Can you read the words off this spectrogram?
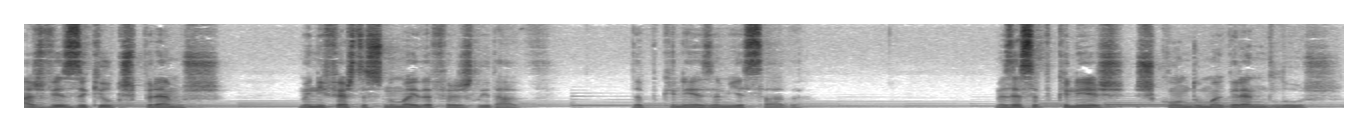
Às vezes aquilo que esperamos manifesta-se no meio da fragilidade, da pequenez ameaçada. Mas essa pequenez esconde uma grande luz.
